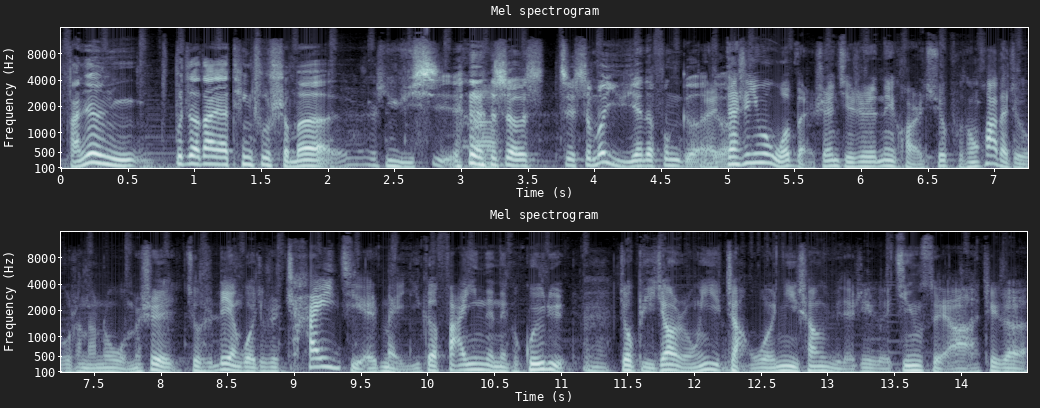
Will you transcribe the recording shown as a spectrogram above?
反正不知道大家听出什么语系，啊 什这什么语言的风格，对？但是因为我本身其实那会儿学普通话的这个过程当中，我们是就是练过，就是拆解每一个发音的那个规律，嗯，就比较容易掌握逆商语的这个精髓啊。这个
